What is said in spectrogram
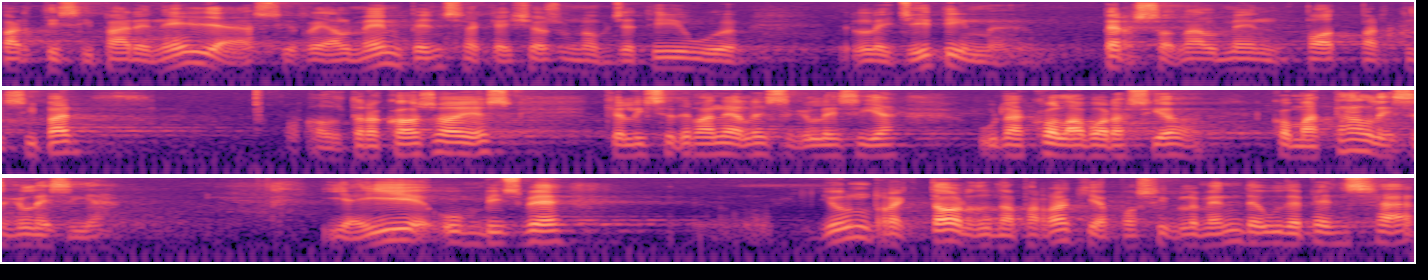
participar en ella, si realment pensa que això és un objectiu legítim, personalment pot participar. Altra cosa és que li se demana a l'Església una col·laboració com a tal Església, i ahir un bisbe i un rector d'una parròquia possiblement deu de pensar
